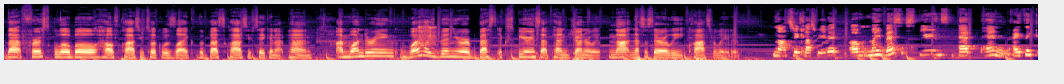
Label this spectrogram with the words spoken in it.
that first global health class you took was like the best class you've taken at Penn. I'm wondering what has been your best experience at Penn generally, not necessarily class related. Not straight class related. Um, my best experience at Penn, I think,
